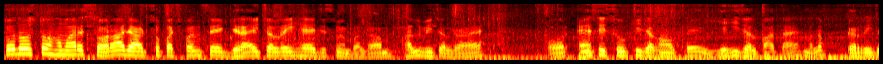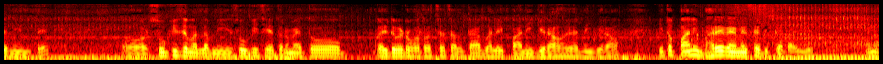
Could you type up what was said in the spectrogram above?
तो दोस्तों, हमारे स्वराज 855 से गिराई चल रही है, जिसमें बलराम हल भी चल रहा है और ऐसी सूखी जगहों पे यही चल पाता है मतलब कर्री ज़मीन पे। और सूखी से मतलब नहीं है, सूखी क्षेत्र में तो कल्टीवेटर बहुत अच्छा चलता है, भले ही पानी गिरा हो या नहीं गिरा हो। ये तो पानी भरे रहने से दिक्कत आई है है ना?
